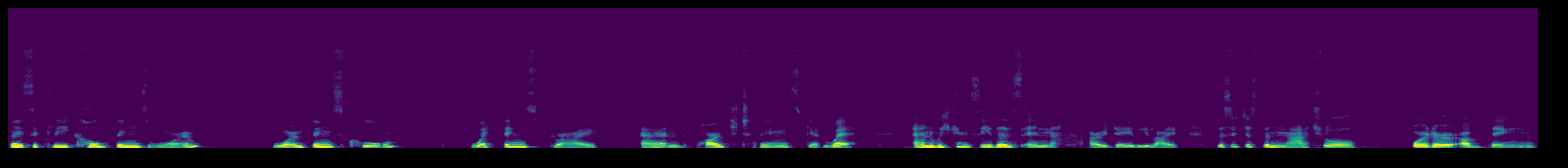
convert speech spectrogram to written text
basically cold things warm, warm things cool, wet things dry, and parched things get wet. And we can see this in our daily life. This is just the natural order of things.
